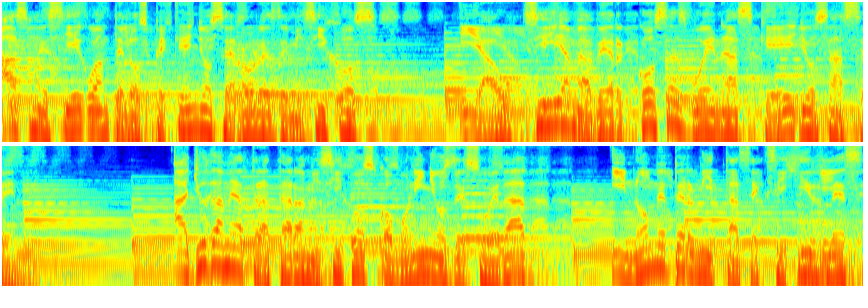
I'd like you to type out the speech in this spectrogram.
Hazme ciego ante los pequeños errores de mis hijos y auxíliame a ver cosas buenas que ellos hacen. Ayúdame a tratar a mis hijos como niños de su edad y no me permitas exigirles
